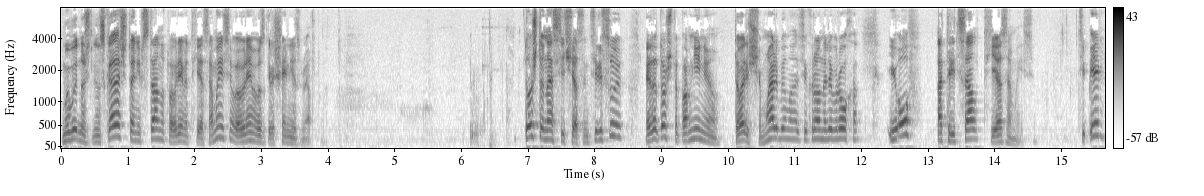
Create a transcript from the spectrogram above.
мы вынуждены сказать, что они встанут во время Тхиасамейси, во время воскрешения из мертвых. То, что нас сейчас интересует, это то, что, по мнению товарища Мальбима, Зикрона Левроха, Иов отрицал Тхиазамейси. Теперь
